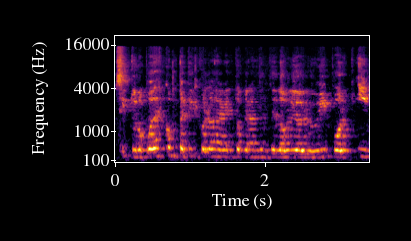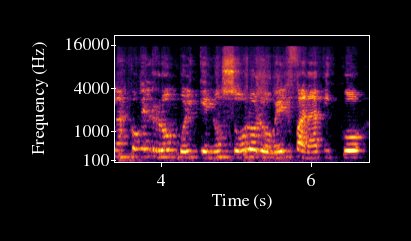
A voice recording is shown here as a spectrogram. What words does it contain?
Si tú no puedes competir con los eventos grandes de WWE por, y más con el Rumble, que no solo lo ve el fanático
